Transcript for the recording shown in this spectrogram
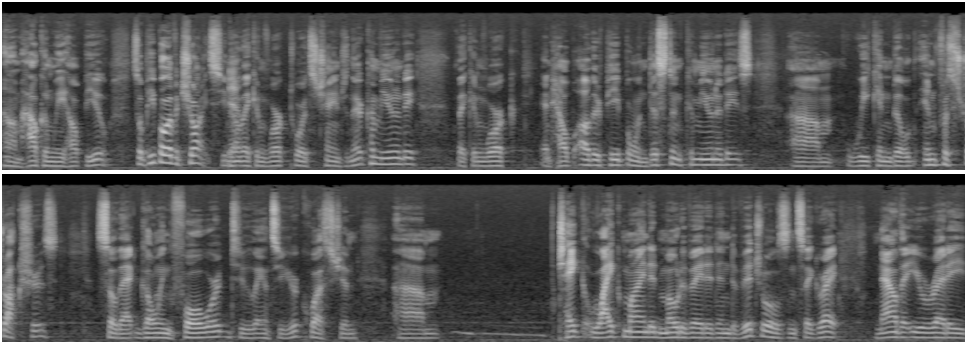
Um, how can we help you? So people have a choice. You know, yeah. they can work towards change in their community. They can work and help other people in distant communities. Um, we can build infrastructures so that going forward, to answer your question, um, take like-minded, motivated individuals and say, "Great, now that you're ready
